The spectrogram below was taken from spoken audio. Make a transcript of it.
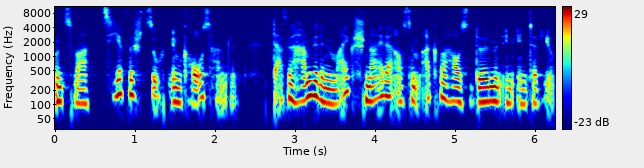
und zwar Zierfischzucht im Großhandel. Dafür haben wir den Mike Schneider aus dem Aquahaus Dülmen im Interview.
